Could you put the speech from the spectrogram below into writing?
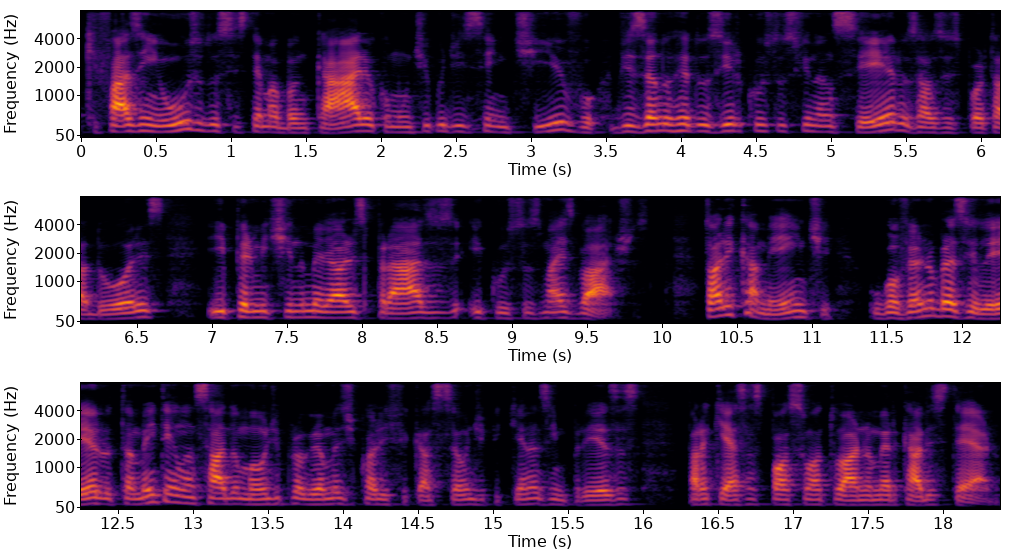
que fazem uso do sistema bancário como um tipo de incentivo visando reduzir custos financeiros aos exportadores e permitindo melhores prazos e custos mais baixos. Historicamente, o governo brasileiro também tem lançado mão de programas de qualificação de pequenas empresas para que essas possam atuar no mercado externo.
